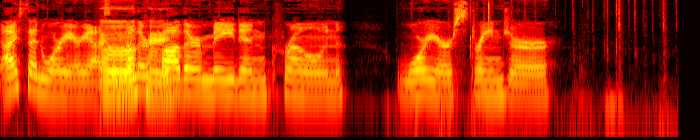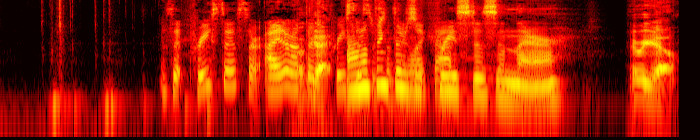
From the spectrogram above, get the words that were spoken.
I said warrior. Yeah. So Oh, mother, okay. father, maiden, crone, warrior, stranger. Is it priestess or I don't know if Okay. there's priestess I don't think something there's like a that. priestess in there. Here we go.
